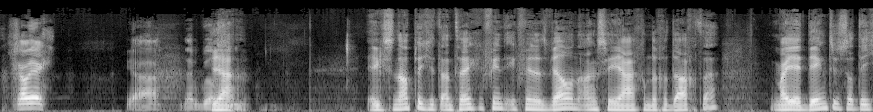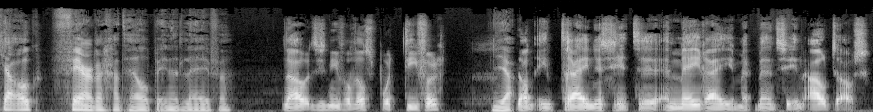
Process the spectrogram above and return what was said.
Ga weg. Ja, dat heb ik wel Ja. gezien. Ik snap dat je het aantrekkelijk vindt. Ik vind het wel een angstaanjagende gedachte. Maar jij denkt dus dat dit jou ook verder gaat helpen in het leven. Nou, het is in ieder geval wel sportiever Ja, dan in treinen zitten en meerijden met mensen in auto's.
